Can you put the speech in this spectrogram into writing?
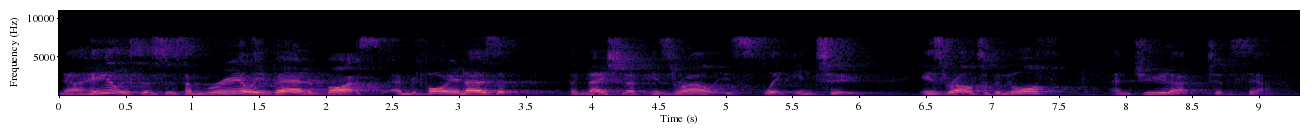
Now he listens to some really bad advice, and before he knows it, the nation of Israel is split in two Israel to the north and Judah to the south.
